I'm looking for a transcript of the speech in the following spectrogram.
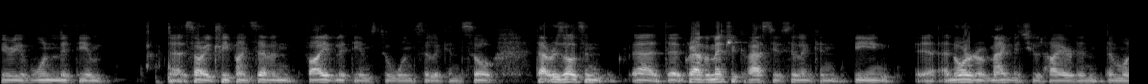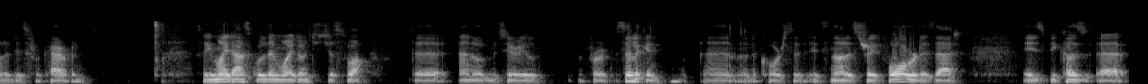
here you have one lithium, uh, sorry, 3.75 lithiums to one silicon. So that results in uh, the gravimetric capacity of silicon being uh, an order of magnitude higher than, than what it is for carbon. So you might ask, well, then why don't you just swap the anode material for silicon? Um, and of course, it, it's not as straightforward as that, is because uh,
